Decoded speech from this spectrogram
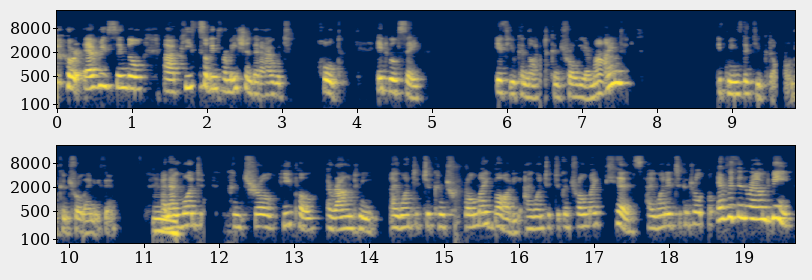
or every single uh, piece of information that I would hold. It will say, if you cannot control your mind, it means that you don't control anything. Mhm. And I wanted to control people around me. I wanted to control my body. I wanted to control my kids. I wanted to control everything around me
